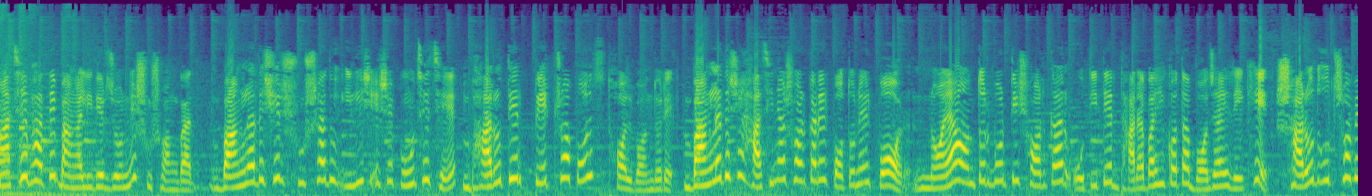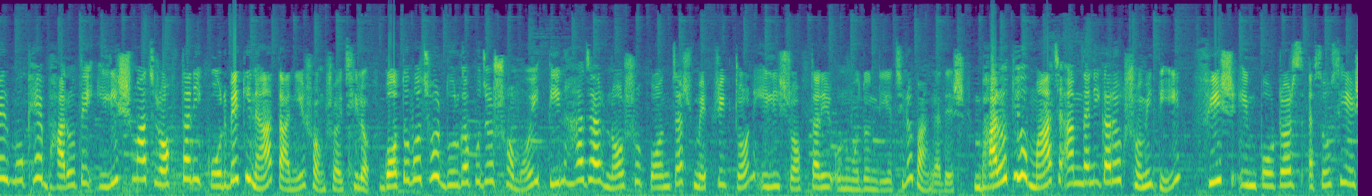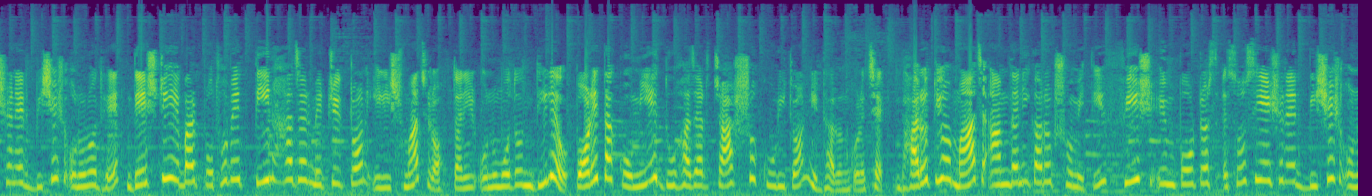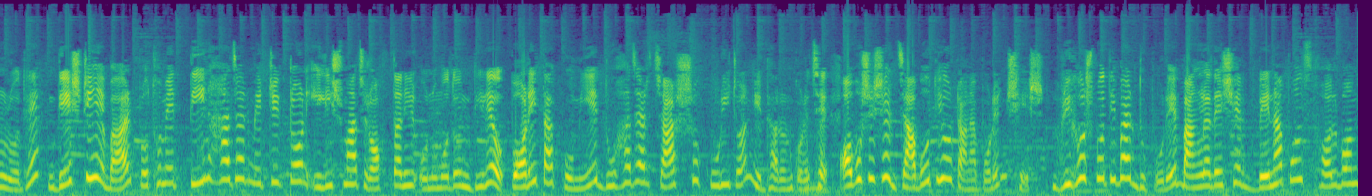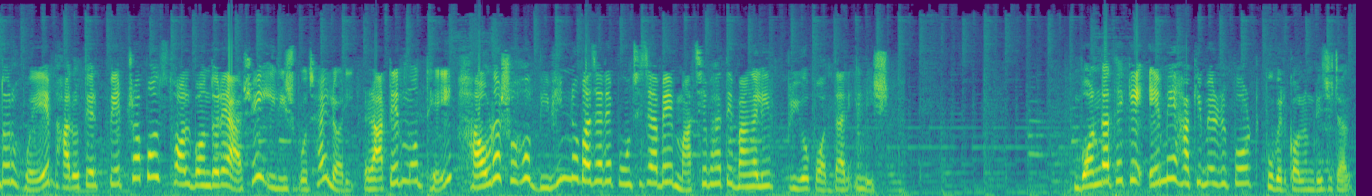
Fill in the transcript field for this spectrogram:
মাছে ভাতে বাঙালিদের জন্য সুসংবাদ। বাংলাদেশের সুস্বাদু ইলিশ এসে পৌঁছেছে ভারতের পেট্রাপোল স্থল বন্দরে বাংলাদেশে হাসিনা সরকারের পতনের পর নয়া অন্তর্বর্তী সরকার অতীতের ধারাবাহিকতা বজায় রেখে শারদ উৎসবের মুখে ভারতে ইলিশ মাছ রফতানি করবে কিনা তা নিয়ে সংশয় ছিল। গত বছর দুর্গাপুজোর সময় তিন হাজার নশো পঞ্চাশ মেট্রিক টন ইলিশ রফতানির অনুমোদন দিয়েছিল বাংলাদেশ। ভারতীয় মাছ আমদানিকারক সমিতি ফিশ ইম্পোর্টার্স অ্যাসোসিয়েশনের বিশেষ অনুরোধে দেশটি এবার প্রথমে তিন হাজার মেট্রিক টন ইলিশ মাছ রফতানির অনুমোদন দিলেও পরে তা কমিয়ে দু কুড়ি টন নির্ধারণ করেছে। ভারতীয় মাছ আমদানিকারক সমিতি ফিশ ইম্পোর্টার্স অ্যাসোসিয়েশনের বিশেষ অনুরোধে দেশটি এবার প্রথমে তিন হাজার মেট্রিক টন ইলিশ মাছ রফতানির অনুমোদন দিলেও পরে তা কমিয়ে দু কুড়ি টন নির্ধারণ করেছে। অবশেষে যাবতীয় টানাপোড়েন শেষ। বৃহস্পতিবার দুপুরে বাংলাদেশের বেনাপোল স্থলবন্দর হয়ে ভারতের পেট্রাপোল স্থলবন্দরে আসে ইলিশ বোঝায় লরি। রাতের মধ্যেই হাওড়া সহ বিভিন্ন বাজারে পৌঁছে যাবে মাছে ভাতে বাঙালির প্রিয় পদ্মার ইলিশ। বনগা থেকে এম এ হাকিমের রিপোর্ট, পুবের কলম ডিজিটাল।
